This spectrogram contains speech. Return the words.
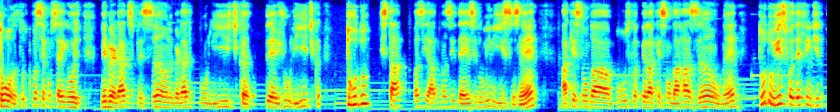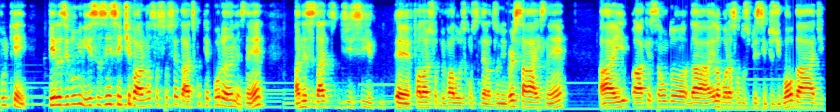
Todas. Tudo que você consegue hoje. Liberdade de expressão, liberdade política, é, jurídica, tudo está baseado nas ideias iluministas, né? A questão da busca pela questão da razão, né? Tudo isso foi defendido por quem? Pelos iluministas incentivaram nossas sociedades contemporâneas, né? A necessidade de se é, falar sobre valores considerados universais, né? Aí a questão do, da elaboração dos princípios de igualdade,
